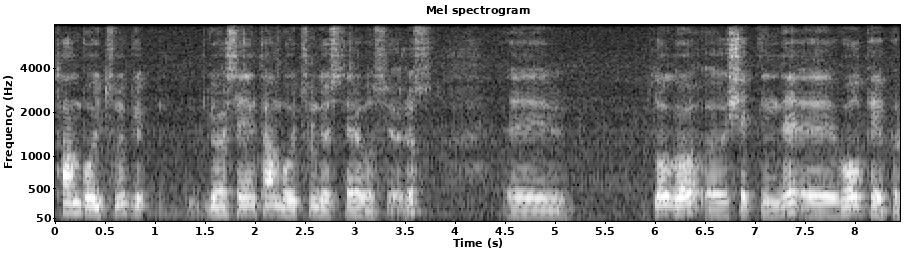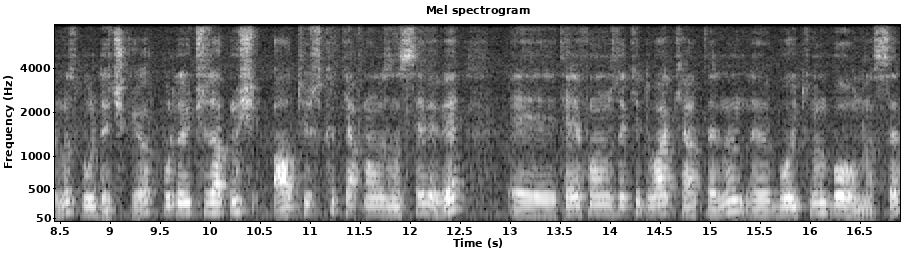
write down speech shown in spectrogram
Tam boyutunu gö- görselin tam boyutunu göstere basıyoruz. Logo e, şeklinde e, wallpaper'ımız burada çıkıyor. Burada 360 640 yapmamızın sebebi e, telefonumuzdaki duvar kağıtlarının boyutunun bu olması.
